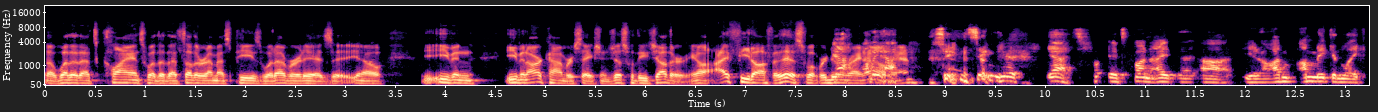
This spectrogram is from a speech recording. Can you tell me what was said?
Uh, whether that's clients, whether that's other MSPs, whatever it is, uh, you know, even even our conversations just with each other. You know, I feed off of this what we're doing Yeah, right oh, now, yeah. man. same, same here. Yeah, it's it's fun. I uh, you know I'm I'm making like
